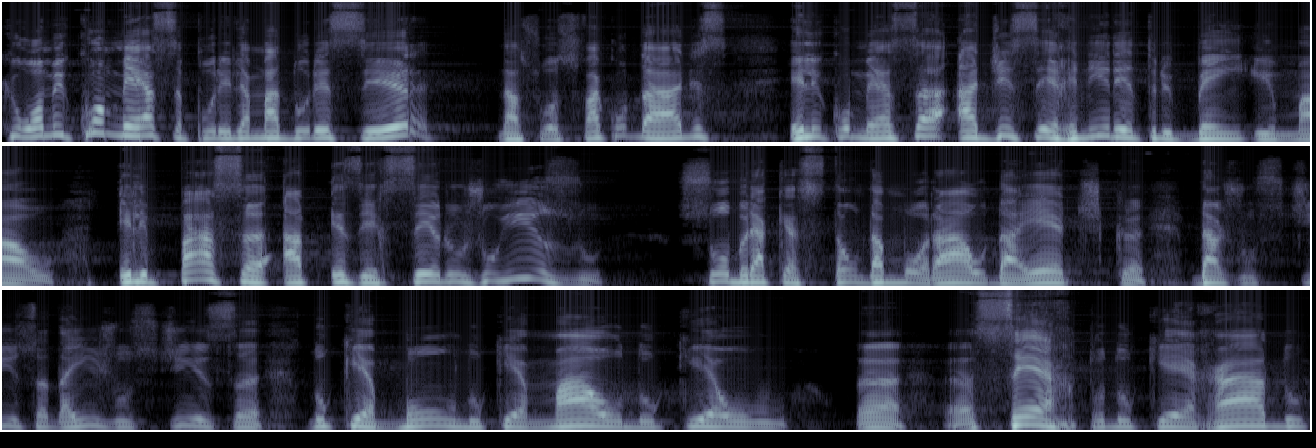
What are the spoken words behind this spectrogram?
Que o homem começa, por ele amadurecer nas suas faculdades, ele começa a discernir entre bem e mal, ele passa a exercer o juízo sobre a questão da moral, da ética, da justiça, da injustiça, do que é bom, do que é mal, do que é o uh, uh, certo, do que é errado.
